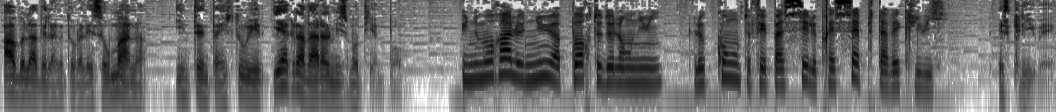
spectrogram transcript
Habla de la naturaleza humana, intenta instruir y agradar al mismo tiempo. Une morale nue apporte de l'ennui. Le conte fait passer le précepte avec lui. escribe.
